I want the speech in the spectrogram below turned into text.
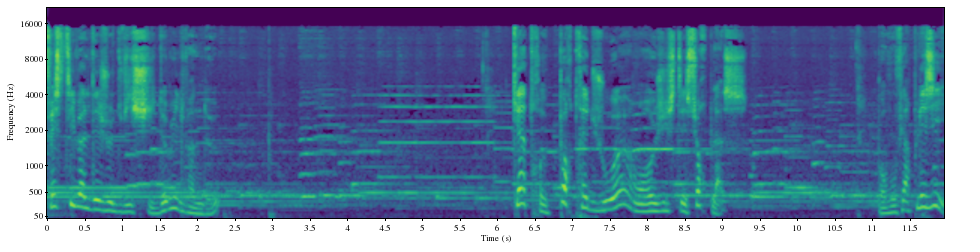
Festival des Jeux de Vichy 2022. Quatre portraits de joueurs enregistrés sur place. Pour vous faire plaisir.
